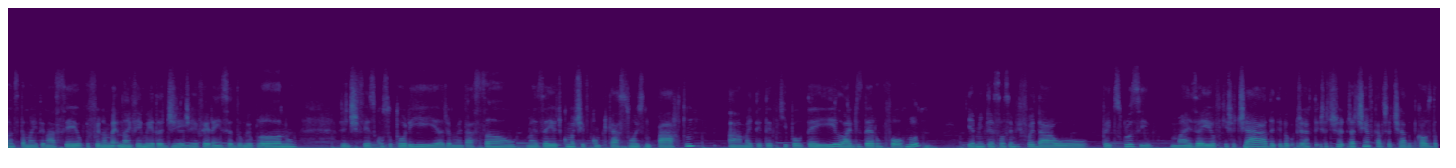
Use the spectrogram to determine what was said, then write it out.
antes da mãe ter nascido, eu fui na, na enfermeira de, de, referência do meu plano. A gente fez consultoria de amamentação, mas aí, como eu tive complicações no parto, a Maite teve que ir para UTI, lá eles deram fórmula. E a minha intenção sempre foi dar o peito exclusivo. Mas aí eu fiquei chateada, teve, já, já, já tinha ficado chateada por causa da,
